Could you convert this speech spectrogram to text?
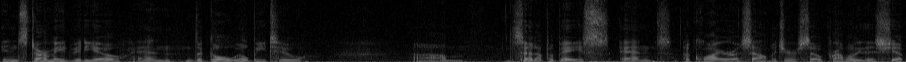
in StarMade video and the goal will be to um, set up a base and acquire a salvager so probably this ship.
